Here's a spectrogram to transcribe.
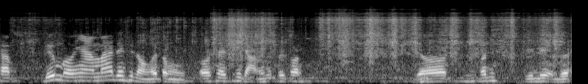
ครับลืมเอยามมาเด้พี่น้องก็ต้องเอาใส่ที่ดังไปก่อนเดี๋ยวมันสิเละเบิด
